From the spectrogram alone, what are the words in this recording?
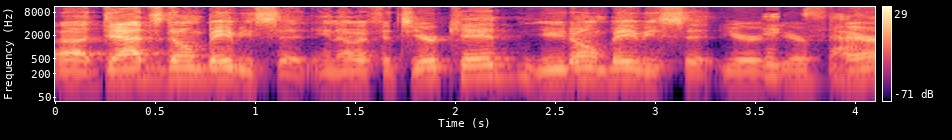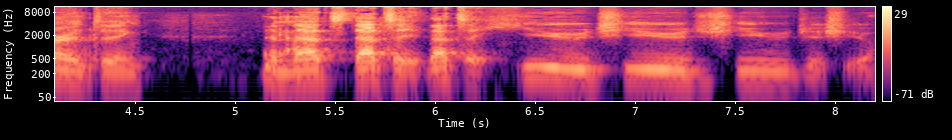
Uh, dads don't babysit. You know, if it's your kid, you don't babysit. You're exactly. you're parenting and yeah. that's that's a that's a huge huge huge issue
